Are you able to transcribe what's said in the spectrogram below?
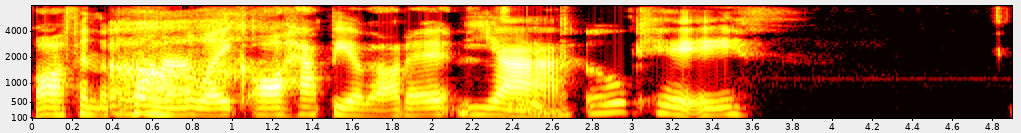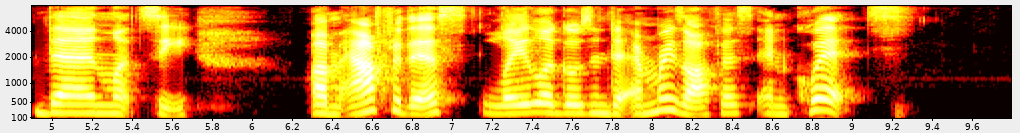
off in the corner, Ugh. like all happy about it. Yeah. like, okay. Then let's see. Um, after this, Layla goes into Emre's office and quits.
